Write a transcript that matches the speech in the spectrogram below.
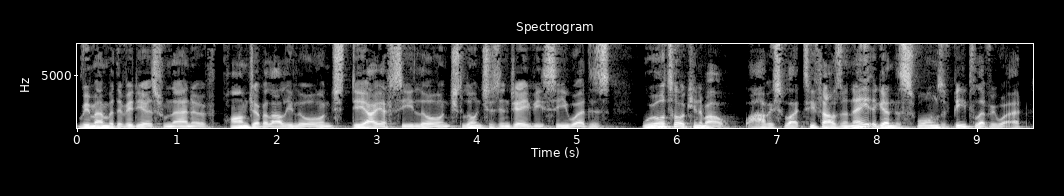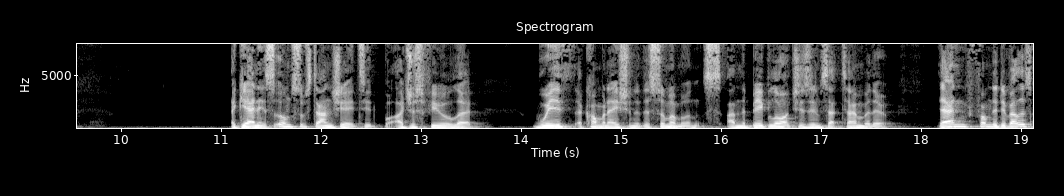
remember the videos from then of Palm Jebel Ali launch, DIFC launch, launches in JVC where there's we're all talking about wow, it's like 2008 again. There's swarms of people everywhere. Again, it's unsubstantiated, but I just feel that with a combination of the summer months and the big launches in September, that then from the developers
